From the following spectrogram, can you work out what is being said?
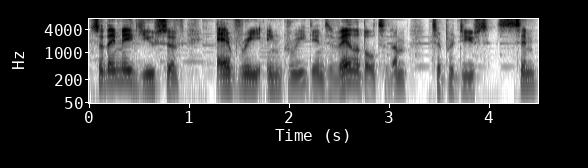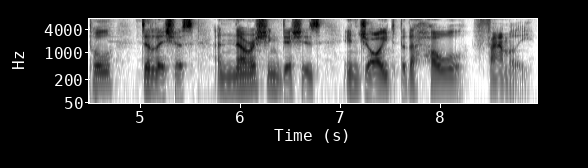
So they made use of every ingredient available to them to produce simple, delicious, and nourishing dishes enjoyed by the whole family.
